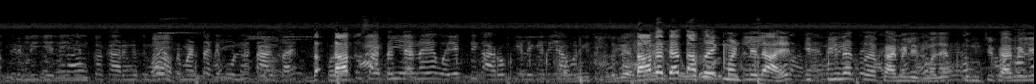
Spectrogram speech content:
फिरली गेली नेमकं कारण तुम्ही असं म्हणता की बोलणं टाळताय. सातत्यानं हे वैयक्तिक आरोप केले गेले यावर दादा त्यात असं एक म्हटलेलं आहे की तीनच फॅमिलीज म्हणजे तुमची फॅमिली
